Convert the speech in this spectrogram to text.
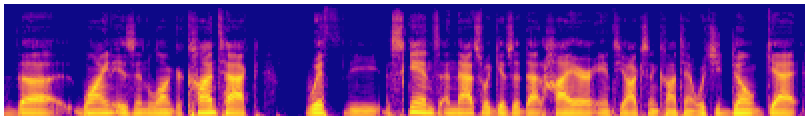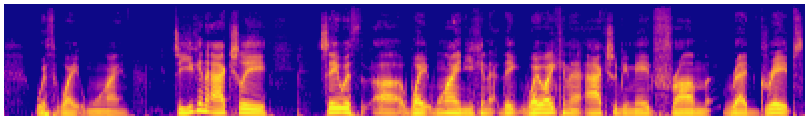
the wine is in longer contact with the the skins and that's what gives it that higher antioxidant content which you don't get with white wine so you can actually say with uh, white wine you can they, white wine can actually be made from red grapes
